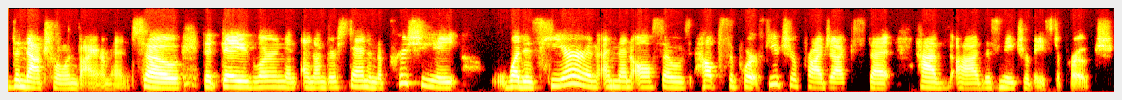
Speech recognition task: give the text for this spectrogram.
the natural environment so that they learn and, and understand and appreciate what is here and, and then also help support future projects that have uh, this nature-based approach.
